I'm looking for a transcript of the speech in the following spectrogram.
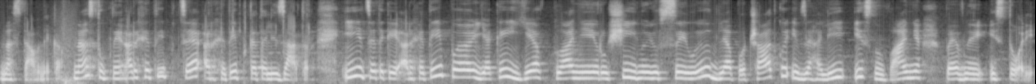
наставника. Наступний архетип це архетип каталізатор. І це такий архетип, е, який є в плані рушійною силою для початку і взагалі існування певної історії.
